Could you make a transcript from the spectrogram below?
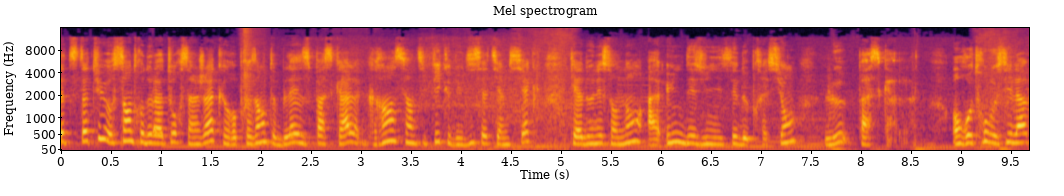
Cette statue au centre de la tour Saint-Jacques représente Blaise Pascal, grand scientifique du XVIIe siècle qui a donné son nom à une des unités de pression, le Pascal. On retrouve aussi la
